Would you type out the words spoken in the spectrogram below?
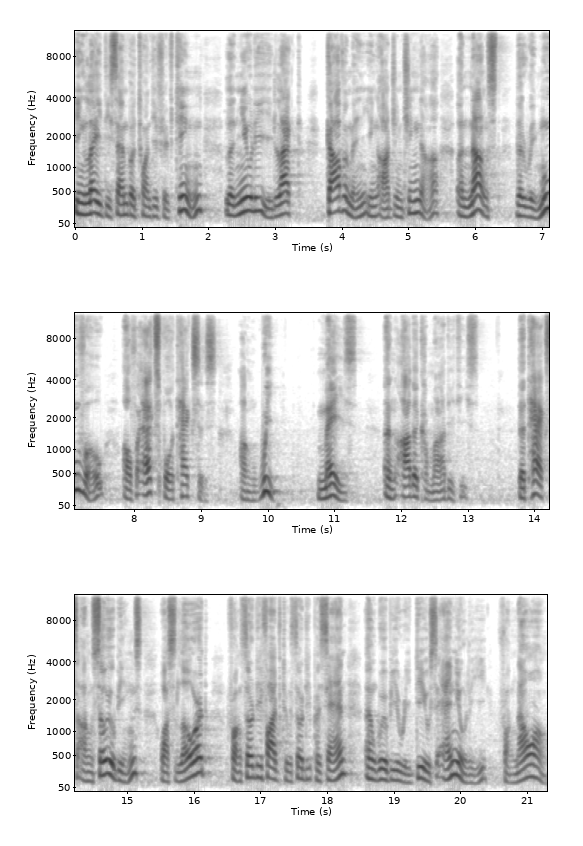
In late December 2015, the newly elected government in Argentina announced the removal of export taxes on wheat, maize, and other commodities. The tax on soybeans was lowered from 35 to 30 percent and will be reduced annually from now on.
